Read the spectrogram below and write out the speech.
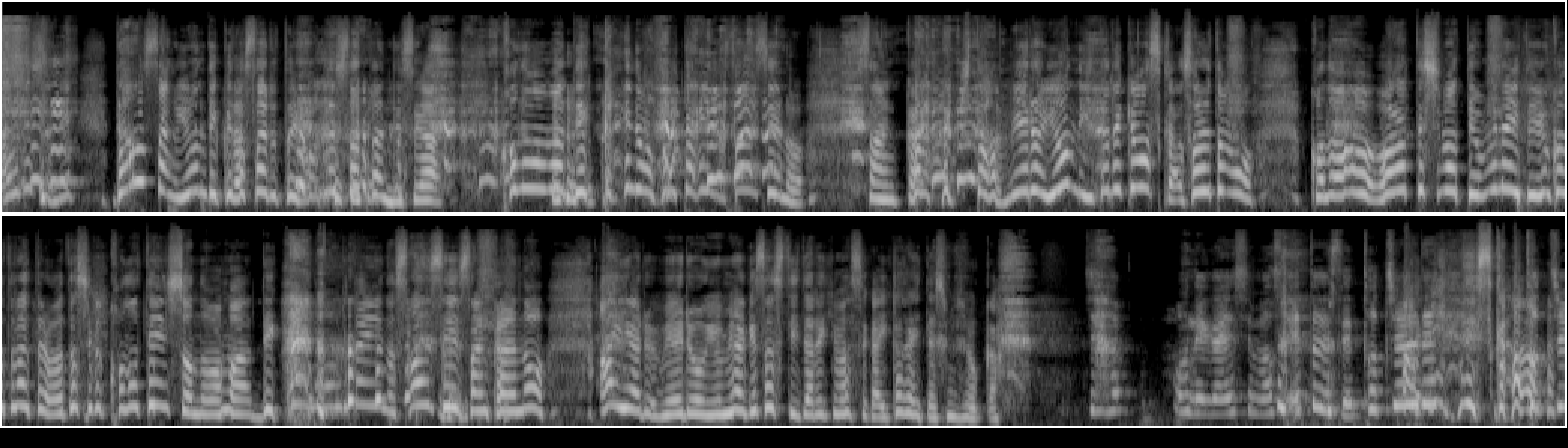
あれですよね。ダウンさんが読んでくださるという話だったんですが、このままでっかいのもみたいの賛成のさんから来たメールを読んでいただけますか？それとも、この笑ってしまって読めないということだったら私がこのテンションのままでっかいのもみたいの賛成さんからの愛あるメールを読み上げさせていただきますが、いかがいたしましょうか？じゃあ、お願いします。えっとですね、途中で、いいですか？途中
